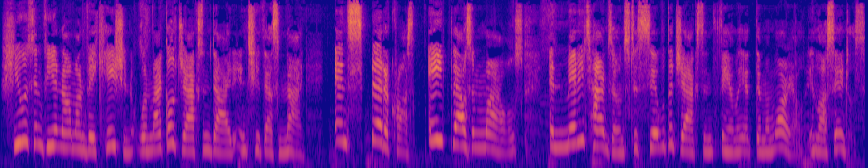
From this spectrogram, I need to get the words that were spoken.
She was in Vietnam on vacation when Michael Jackson died in 2009 and sped across 8,000 miles and many time zones to sit with the Jackson family at the memorial in Los Angeles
